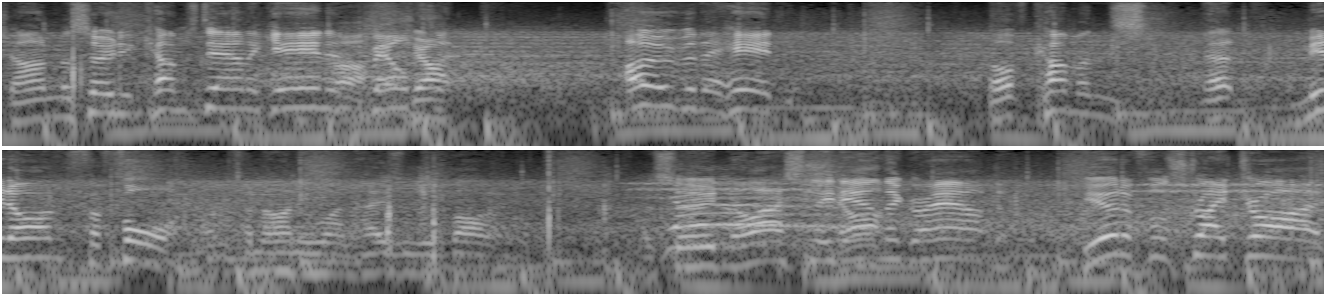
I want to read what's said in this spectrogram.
Sean Masoodi comes down again and Oh, belts shot. it over the head of Cummins at mid on for four. One for 91, Hazlewood bowling. Masood nicely down the ground. Beautiful straight drive.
